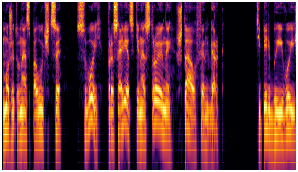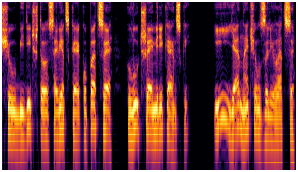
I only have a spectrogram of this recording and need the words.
Может, у нас получится свой, просоветски настроенный Штауфенберг. Теперь бы его еще убедить, что советская оккупация лучше американской. И я начал заливаться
